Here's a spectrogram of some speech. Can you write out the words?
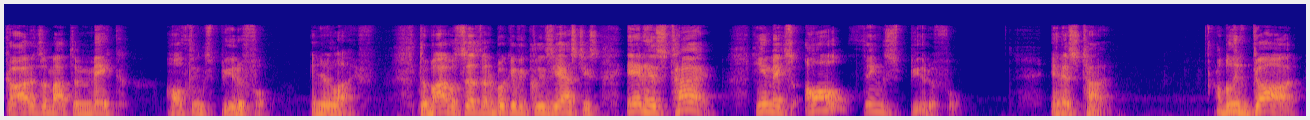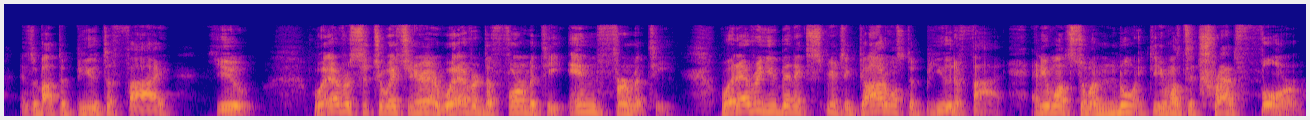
God is about to make all things beautiful in your life. The Bible says in the book of Ecclesiastes, in his time, he makes all things beautiful in his time. I believe God is about to beautify you whatever situation you're in, whatever deformity, infirmity, whatever you've been experiencing, God wants to beautify and He wants to anoint, He wants to transform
